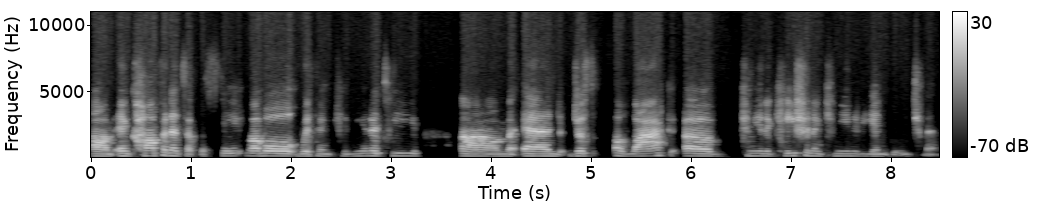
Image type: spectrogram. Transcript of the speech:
um, and confidence at the state level within community, um, and just a lack of communication and community engagement.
